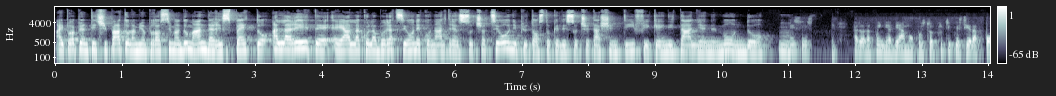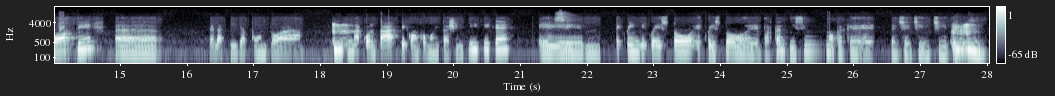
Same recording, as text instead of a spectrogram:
hai proprio anticipato la mia prossima domanda rispetto alla rete e alla collaborazione con altre associazioni piuttosto che le società scientifiche in Italia e nel mondo. Mm. Sì, sì, sì. Allora, quindi abbiamo questo, tutti questi rapporti eh, relativi appunto a, a, contatti con comunità scientifiche e, sì. e quindi questo, e questo, è importantissimo perché ci, ci, ci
